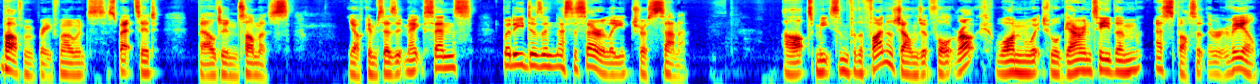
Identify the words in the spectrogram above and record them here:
apart from a brief moment, suspected Belgian Thomas. Joachim says it makes sense, but he doesn't necessarily trust Sana. Art meets them for the final challenge at Fort Rock, one which will guarantee them a spot at the reveal.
